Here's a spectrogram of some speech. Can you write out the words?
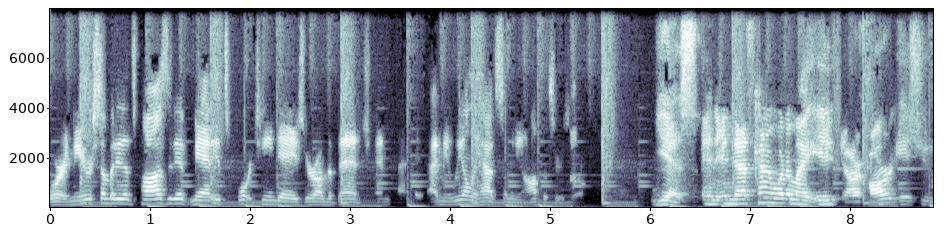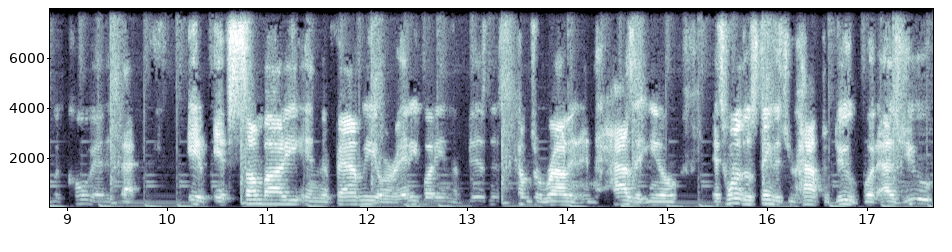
or near somebody that's positive, man, it's 14 days. You're on the bench, and I mean, we only have so many officers. Yes, and and that's kind of one of my our, our issues with COVID is that if, if somebody in the family or anybody in the business comes around and, and, has it, you know, it's one of those things that you have to do. But as you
